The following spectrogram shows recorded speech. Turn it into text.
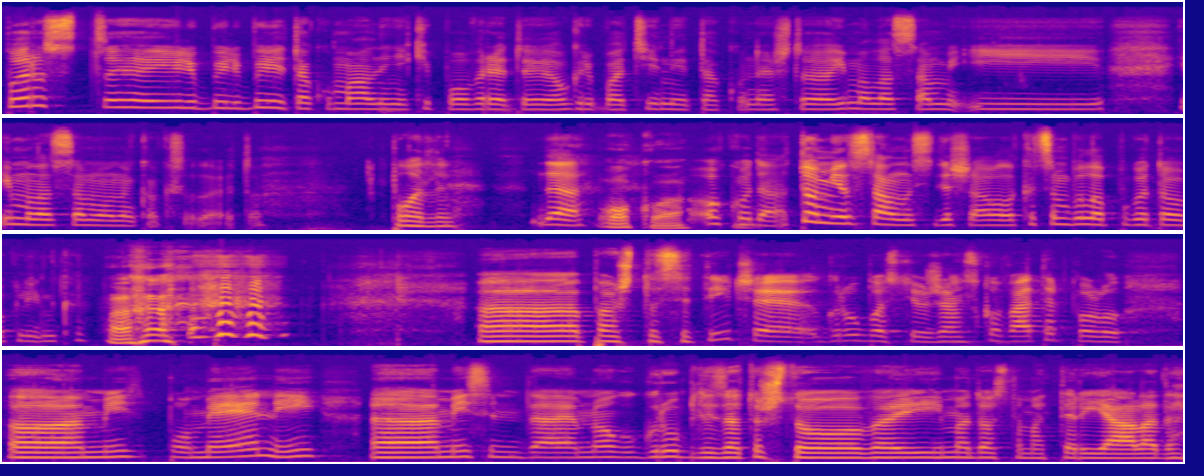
prst ili bili, bili tako mali neki povrede, ogribatini i tako nešto. Imala sam i, imala sam ono, kako se zove to. Podliv. Da. Oko, a? Oko da. To mi je stalno se dešavalo kad sam bila pogotovo klinka. Uh, pa što se tiče grubosti u ženskom vaterpolu, uh, mi, po meni uh, mislim da je mnogo grublji zato što ovaj, ima dosta materijala da,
